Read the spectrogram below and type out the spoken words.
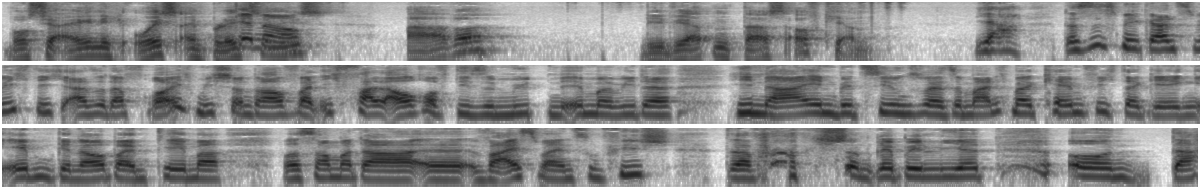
Was ja eigentlich alles ein Blödsinn genau. ist. Aber wir werden das aufklären. Ja, das ist mir ganz wichtig. Also da freue ich mich schon drauf, weil ich falle auch auf diese Mythen immer wieder hinein, beziehungsweise manchmal kämpfe ich dagegen, eben genau beim Thema, was haben wir da, äh, Weißwein zum Fisch, da habe ich schon rebelliert. Und da,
